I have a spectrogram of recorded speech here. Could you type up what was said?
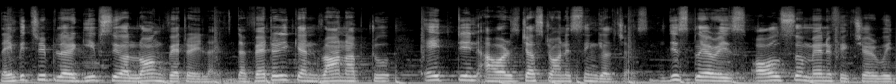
The MP3 player gives you a long battery life. The battery can run up to 18 hours just on a single charge. This player is also manufactured with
